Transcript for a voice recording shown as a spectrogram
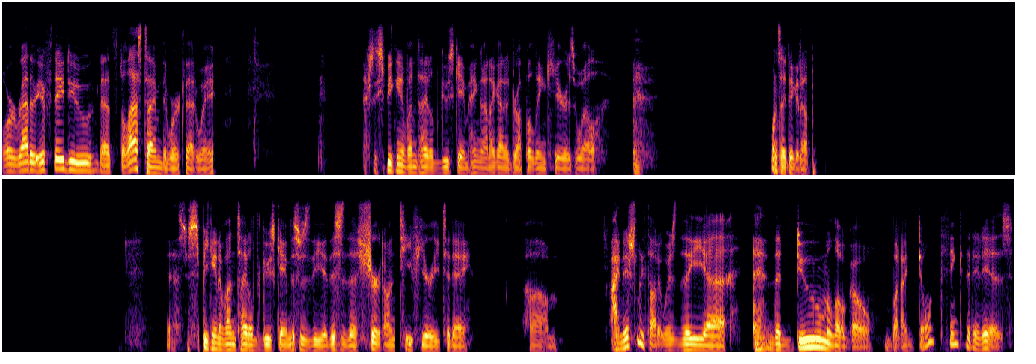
Or rather, if they do, that's the last time they work that way. Actually, speaking of Untitled Goose Game, hang on, I got to drop a link here as well. Once I dig it up. Yes, speaking of Untitled Goose Game, this was the this is the shirt on TeeFury today. Um, I initially thought it was the uh, the Doom logo, but I don't think that it is.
